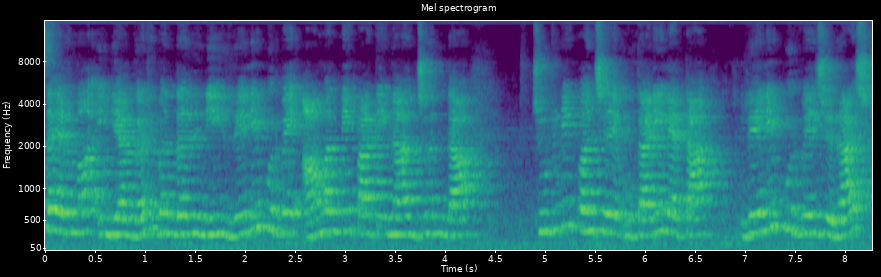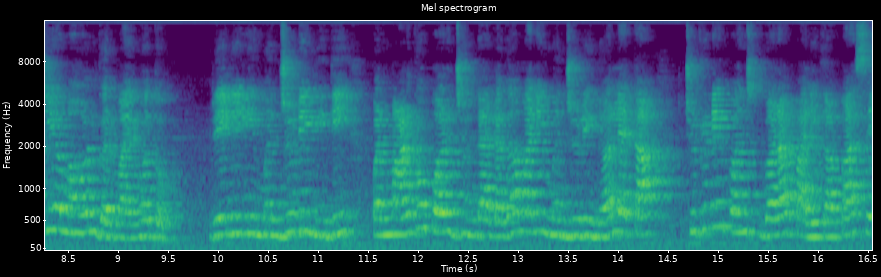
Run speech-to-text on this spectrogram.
શહેરમાં ઇન્ડિયા ગઠબંધનની રેલી પૂર્વે આમ આદમી પાર્ટીના ઝંડા ચૂંટણી પંચે ઉતારી લેતા રેલી પૂર્વે જ રાજકીય માહોલ ગરમાયો હતો. રેલીની મંજૂરી લીધી, પણ માર્ગો પર ઝંડા લગાવવાની મંજૂરી ન લેતા ચૂંટણી પંચ દ્વારા પાલિકા પાસે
